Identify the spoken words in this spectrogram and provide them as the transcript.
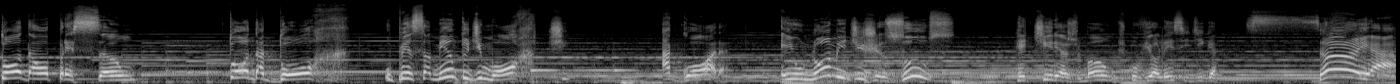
toda opressão, toda dor, o pensamento de morte, agora, em o nome de Jesus, retire as mãos com violência e diga: saia!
